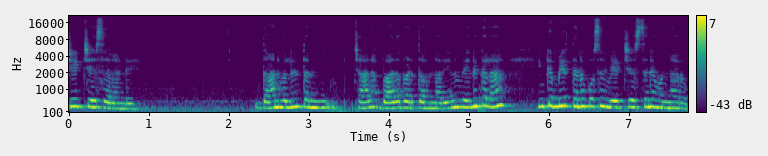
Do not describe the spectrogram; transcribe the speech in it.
చీట్ చేశారండి. దానివల్లనే తను చాలా బాధపడుతూ ఉన్నారు. నేను వెనకల ఇంకా మీరు తన కోసం వెయిట్ చేస్తూనే ఉన్నారు.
